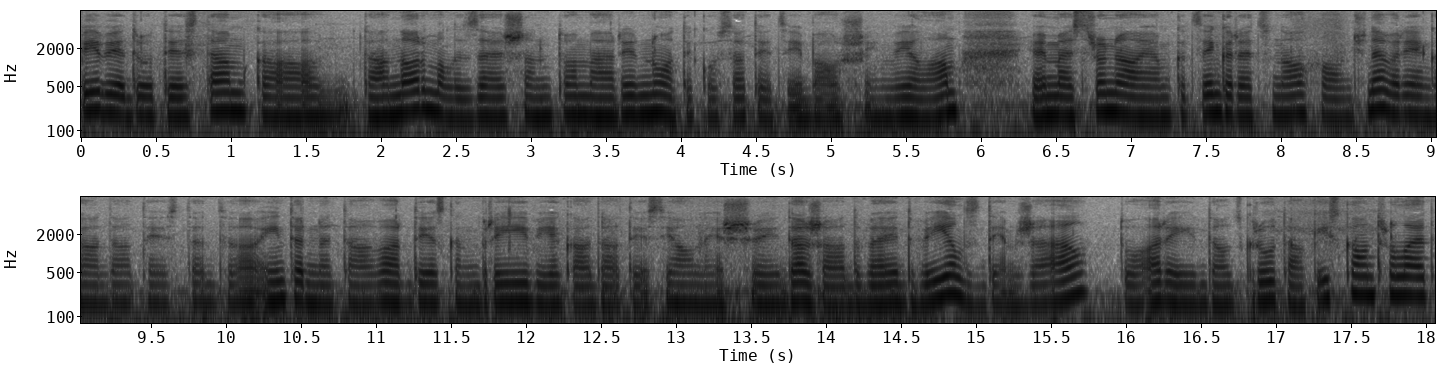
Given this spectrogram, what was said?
pievienoties tam, ka tā normalizēšana tomēr ir notikusi attiecībā uz šīm vielām. Jo, ja mēs runājam, ka cigaretes un alkoholu viņš nevar iegādāties, tad uh, internetā var diezgan brīvi iegādāties jaunieši dažāda veida vielas, diemžēl. To arī ir daudz grūtāk izkontrolēt.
